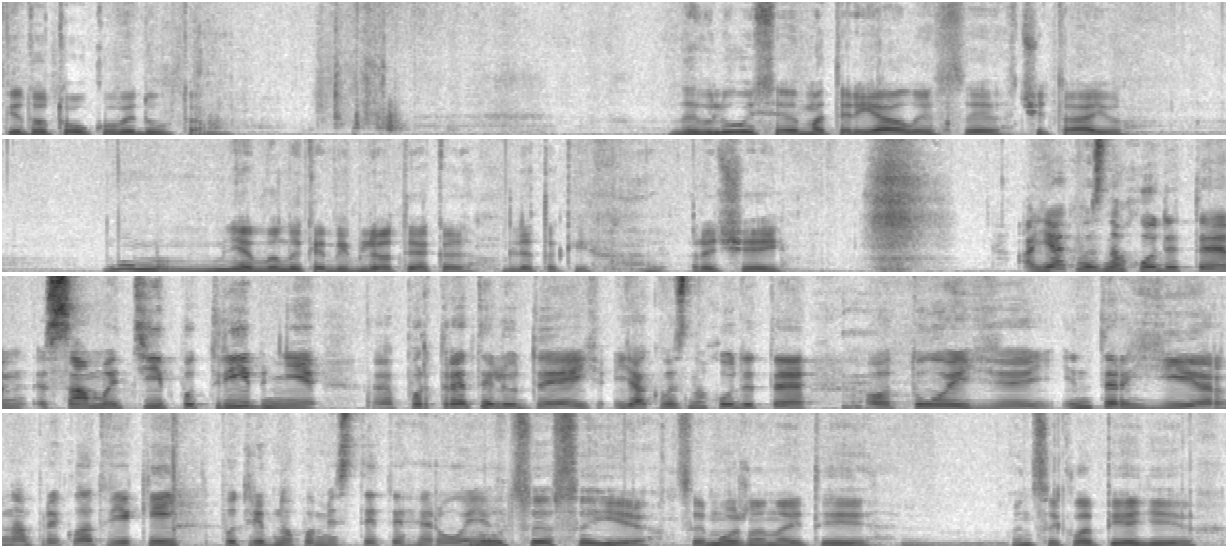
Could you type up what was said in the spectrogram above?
підготовку веду там. Дивлюся, матеріали, все читаю. Ну, мені велика бібліотека для таких речей. А як ви знаходите саме ті потрібні е, портрети людей? Як ви знаходите той е, інтер'єр, наприклад, в який потрібно помістити героїв? Ну, це все є. Це можна знайти в енциклопедіях,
